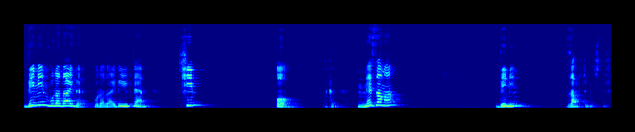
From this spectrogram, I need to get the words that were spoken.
Demin buradaydı. Buradaydı yüklem. Kim? O. Bakın ne zaman? Demin zarf tümlecidir.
